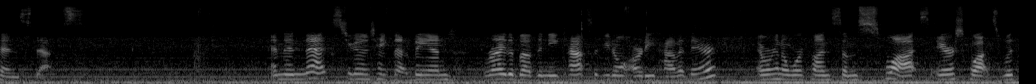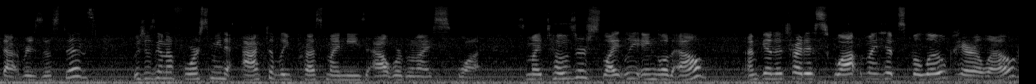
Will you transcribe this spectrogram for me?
10 steps. And then next, you're gonna take that band right above the kneecaps if you don't already have it there. And we're gonna work on some squats, air squats with that resistance, which is gonna force me to actively press my knees outward when I squat. So my toes are slightly angled out. I'm gonna try to squat with my hips below parallel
